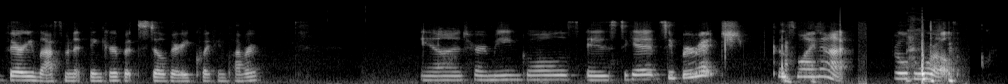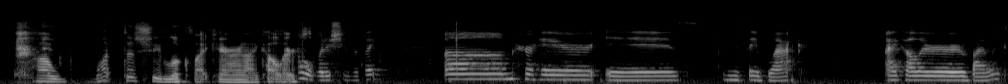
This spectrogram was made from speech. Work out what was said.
very last minute thinker, but still very quick and clever. And her main goals is to get super rich, because why not? Rule the world. Uh, what does she look like, Karen? Eye color. Oh, what does she look like? Um, her hair is I'm gonna say black, eye color violet,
